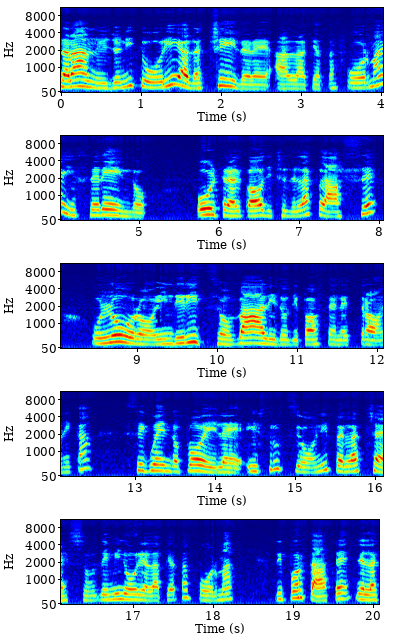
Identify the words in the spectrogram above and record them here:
saranno i genitori ad accedere alla piattaforma inserendo, oltre al codice della classe, un loro indirizzo valido di posta elettronica, seguendo poi le istruzioni per l'accesso dei minori alla piattaforma riportate nella,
